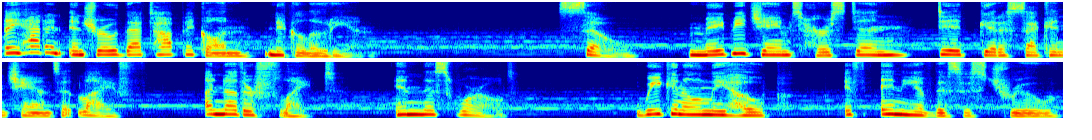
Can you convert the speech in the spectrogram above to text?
they hadn't introed that topic on Nickelodeon. So, maybe James Huston did get a second chance at life, another flight in this world. We can only hope, if any of this is true,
